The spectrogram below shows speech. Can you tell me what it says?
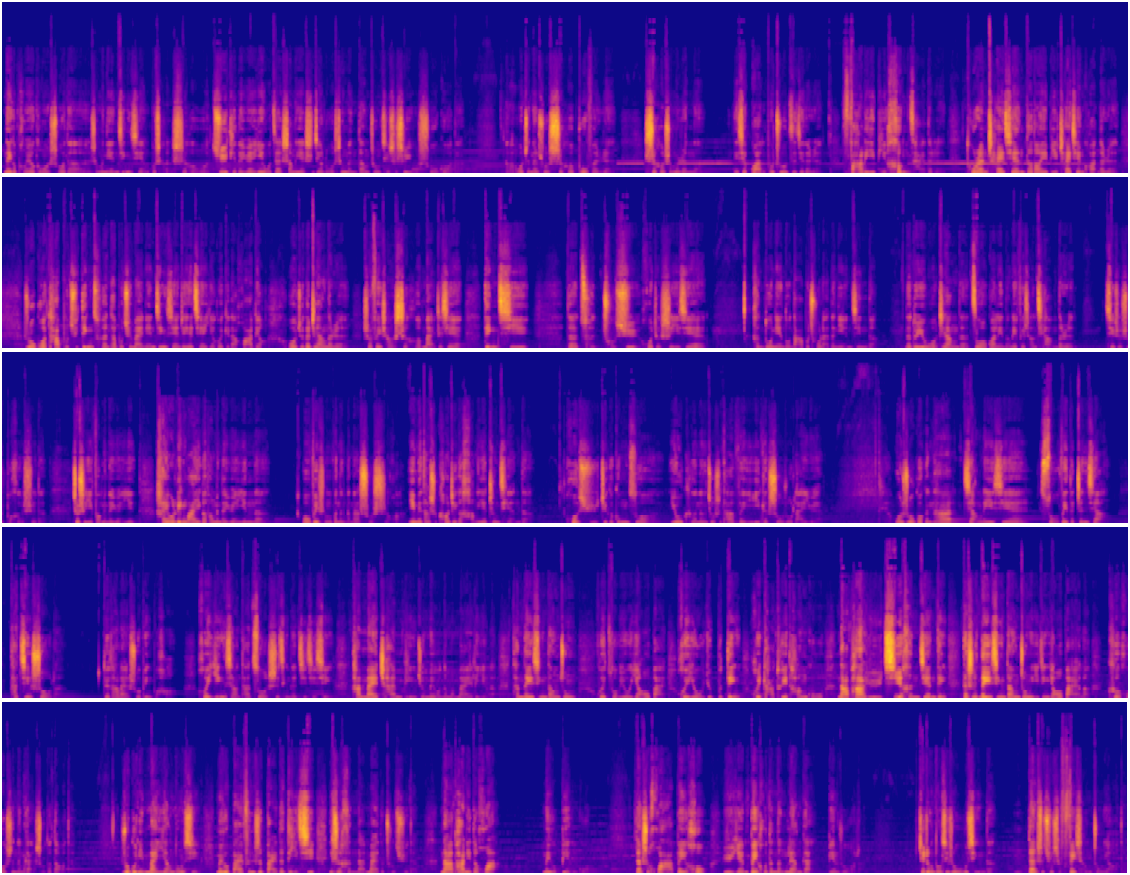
那个朋友跟我说的什么年金险不是很适合我。具体的原因，我在商业世界罗生门当中其实是有说过的。啊，我只能说适合部分人，适合什么人呢？那些管不住自己的人，发了一笔横财的人，突然拆迁得到一笔拆迁款的人，如果他不去定存，他不去买年金险，这些钱也会给他花掉。我觉得这样的人是非常适合买这些定期的存储蓄，或者是一些很多年都拿不出来的年金的。那对于我这样的自我管理能力非常强的人，其实是不合适的。这是一方面的原因，还有另外一个方面的原因呢。我为什么不能跟他说实话？因为他是靠这个行业挣钱的，或许这个工作有可能就是他唯一的收入来源。我如果跟他讲了一些所谓的真相，他接受了，对他来说并不好。会影响他做事情的积极性，他卖产品就没有那么卖力了，他内心当中会左右摇摆，会犹豫不定，会打退堂鼓，哪怕语气很坚定，但是内心当中已经摇摆了，客户是能感受得到的。如果你卖一样东西没有百分之百的底气，你是很难卖得出去的，哪怕你的话没有变过，但是话背后、语言背后的能量感变弱了，这种东西是无形的。但是却是非常重要的。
